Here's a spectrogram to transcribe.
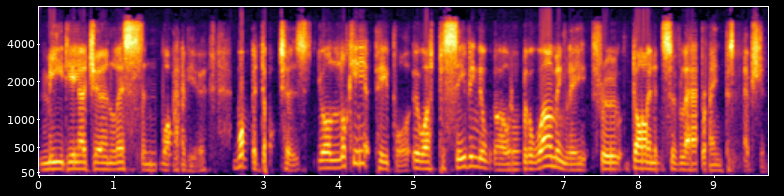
media, journalists, and what have you, what the doctors, you're looking at people who are perceiving the world overwhelmingly through dominance of left brain perception.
